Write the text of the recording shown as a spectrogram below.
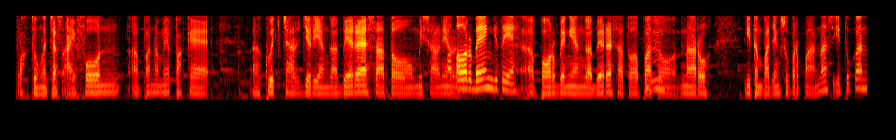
waktu ngecas iPhone apa namanya pakai quick charger yang nggak beres atau misalnya Oh, power bank gitu ya? Eh, power bank yang nggak beres atau apa Mm-mm. atau naruh di tempat yang super panas itu kan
